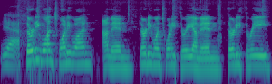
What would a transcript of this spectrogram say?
yeah. 31 21, I'm in. 31 23, I'm in. 33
